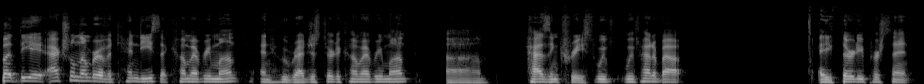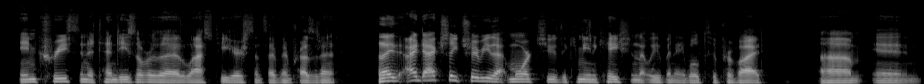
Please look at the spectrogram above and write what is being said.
but the actual number of attendees that come every month and who register to come every month um, has increased. We've we've had about a thirty percent increase in attendees over the last two years since I've been president. And I, I'd actually attribute that more to the communication that we've been able to provide um, in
